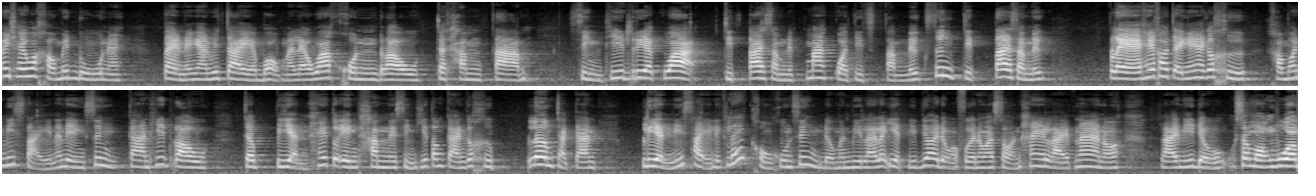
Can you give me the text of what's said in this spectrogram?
ไม่ใช่ว่าเขาไม่รู้นะ แต่ในงานวิจัยบอกมาแล้วว่าคนเราจะทำตามสิ่งที่เรียกว่าจิตใต้สำนึกมากกว่าจิตสำนึก ซึ่งจิตใต้สำนึก แปลให้เข้าใจง่าย ๆ ก็คือคำว่านิสัยนั่นเอง ซึ่งการที่เราจะเปลี่ยนให้ตัวเองทำในสิ่งที่ต้องการก็คือเริ่มจากการเปลี่ยนนิสัยเล็ก ๆ ของคุณซึ่งเดี๋ยวมันมีรายละเอียดยิบย่อยเดี๋ยวมาเฟิร์นมาสอนให้ไลฟ์หน้าเนาะไลฟ์นี้เดี๋ยวสมองบวม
